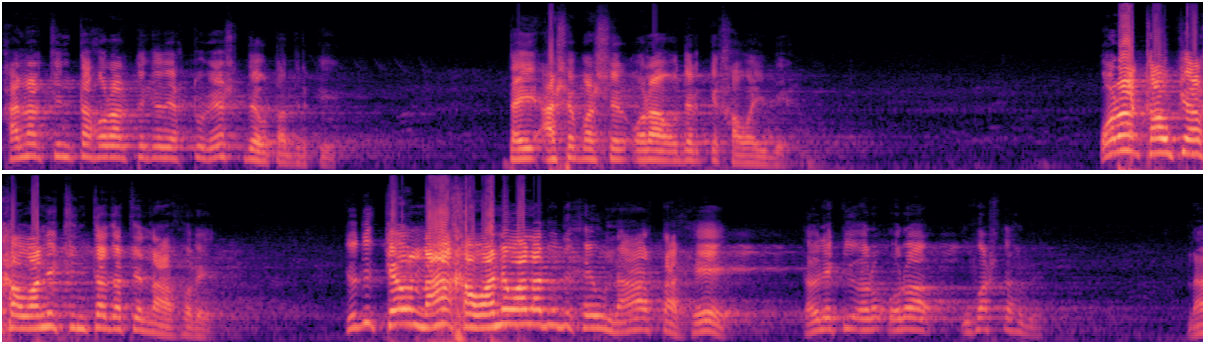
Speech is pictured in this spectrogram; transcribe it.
খানার চিন্তা করার থেকে একটু রেস্ট দেও তাদেরকে। তাই আশেপাশের ওরা ওদেরকে খাওয়াইবে। ওরা কাউকে আর খাওয়ানোর চিন্তা যাতে না করে। যদি কেউ না খাওয়ানোওয়ালা যদি কেউ না থাকে, তাহলে কি ওরা ওরা উপাস থাকবে? না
